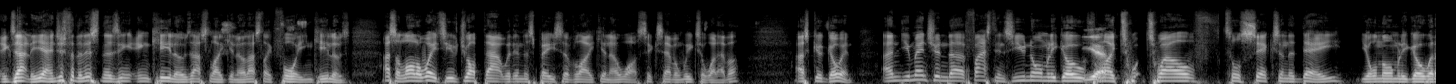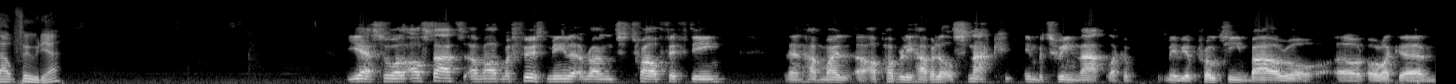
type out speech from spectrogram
Exactly, yeah. And just for the listeners, in, in kilos, that's like you know, that's like 14 kilos. That's a lot of weight. So you've dropped that within the space of like you know what, six, seven weeks or whatever. That's good going. And you mentioned uh, fasting, so you normally go from like tw- 12 till six in the day. You'll normally go without food, yeah. Yeah, so I'll, I'll start. I'll have my first meal at around twelve fifteen. Then have my. Uh, I'll probably have a little snack in between that, like a maybe a protein bar or or, or like a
